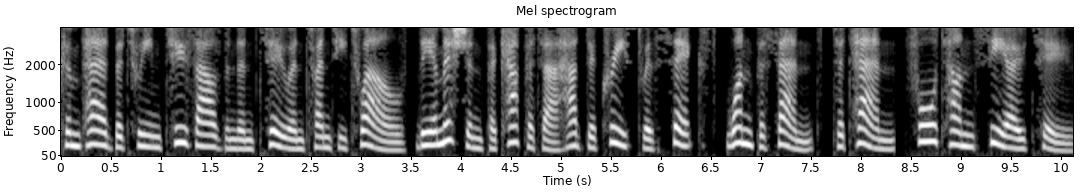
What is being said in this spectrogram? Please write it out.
compared between 2002 and 2012, the emission per capita had decreased with 6, 1%, to 10, 4 ton CO2.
